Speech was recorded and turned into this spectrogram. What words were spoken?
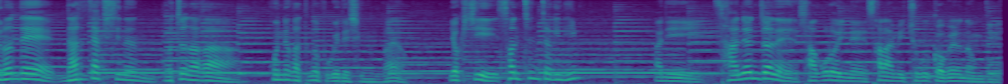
그런데 나르작 씨는 어쩌다가 혼연 같은 걸 보게 되신 건가요? 역시 선천적인 힘? 아니 4년 전에 사고로 인해 사람이 죽을 겁을 넘기면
